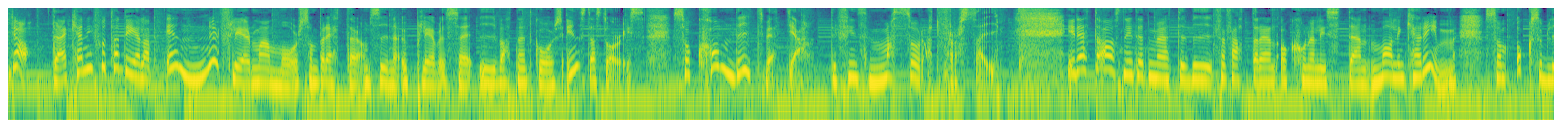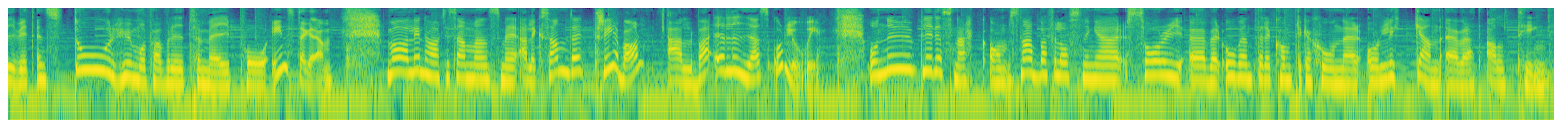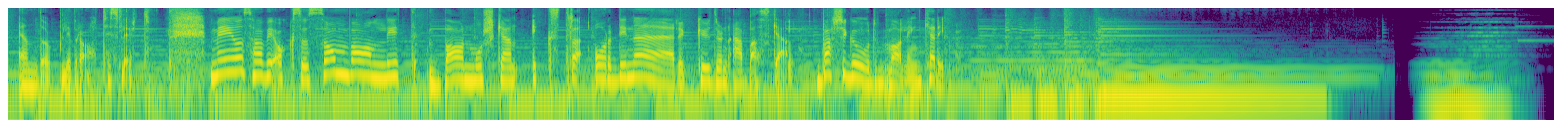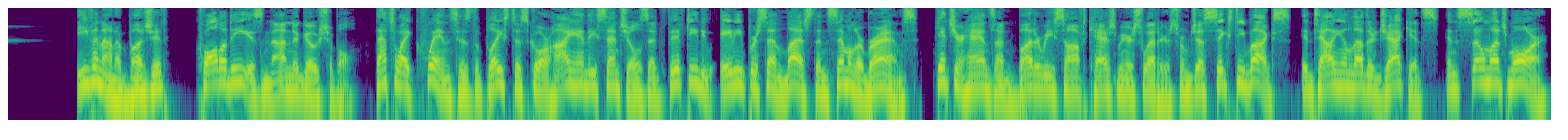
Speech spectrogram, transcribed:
Ja, där kan ni få ta del av ännu fler mammor som berättar om sina upplevelser i Vattnet Gårs Insta-stories. Så kom dit vet jag. Det finns massor att frossa i. I detta avsnittet möter vi författaren och journalisten Malin Karim som också blivit en stor humorfavorit för mig på Instagram. Malin har tillsammans med Alexander tre barn, Alba, Elias och Louie. Och nu blir det snack om snabba förlossningar, sorg över oväntade komplikationer och lyckan över att allting ändå blir bra till slut. Med oss har vi också som vanligt barnmorskan extraordinär Gudrun Abascal. Varsågod Malin Karim. Even on a budget, quality is non-negotiable. That's why Quince is the place to score high-end essentials at 50 to 80% less than similar brands. Get your hands on buttery soft cashmere sweaters from just 60 bucks, Italian leather jackets, and so much more.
